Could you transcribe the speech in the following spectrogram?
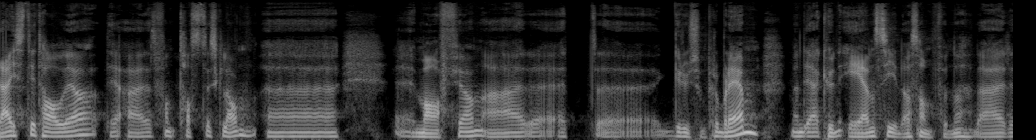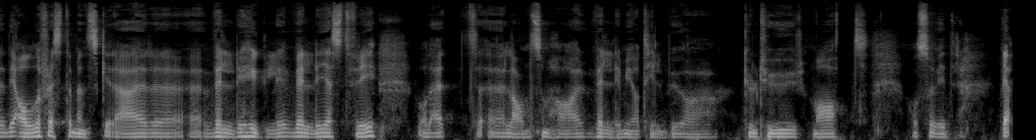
Reis til Italia, det er et fantastisk land. Eh, mafiaen er et grusomt problem, men det er kun én side av samfunnet. Er, de aller fleste mennesker er veldig hyggelige, veldig gjestfri, og det er et land som har veldig mye å tilby av kultur, mat osv. Ja.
